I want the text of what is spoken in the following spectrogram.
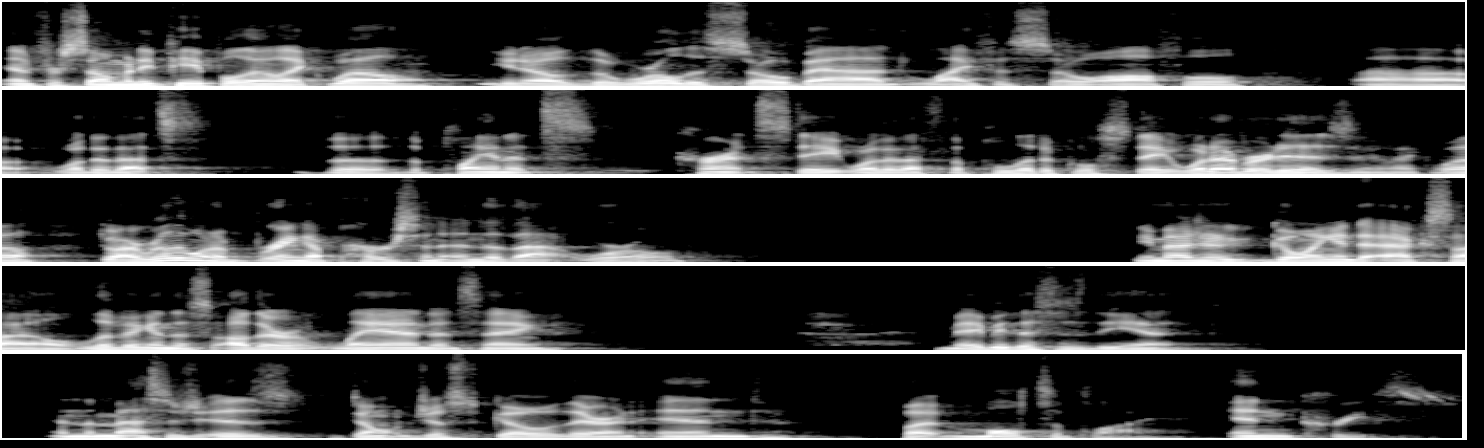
And for so many people, they're like, well, you know, the world is so bad, life is so awful, uh, whether that's the, the planet's current state, whether that's the political state, whatever it is. And you're like, well, do I really want to bring a person into that world? Can you imagine going into exile, living in this other land, and saying, maybe this is the end? And the message is don't just go there and end but multiply, increase,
